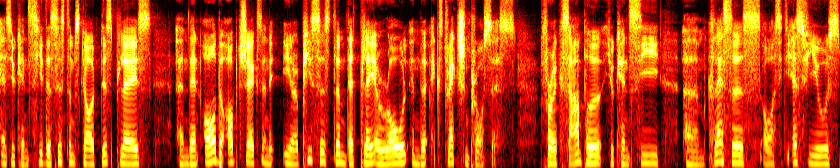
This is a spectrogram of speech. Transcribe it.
as you can see, the System Scout displays and then all the objects in the ERP system that play a role in the extraction process. For example, you can see um, classes or CDS views,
